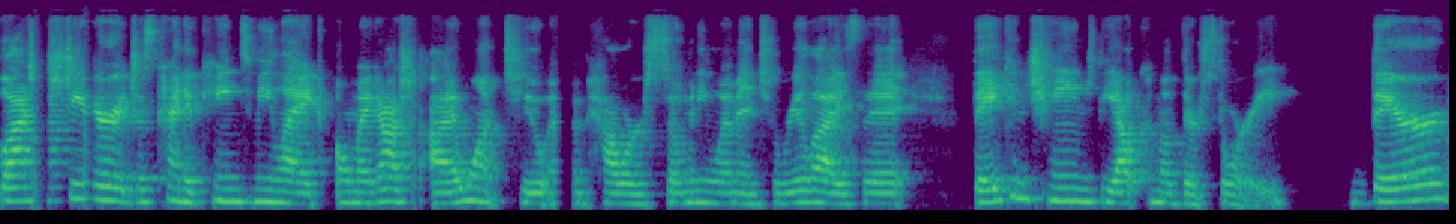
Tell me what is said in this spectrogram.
last year it just kind of came to me like, oh my gosh, I want to empower so many women to realize that they can change the outcome of their story. their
